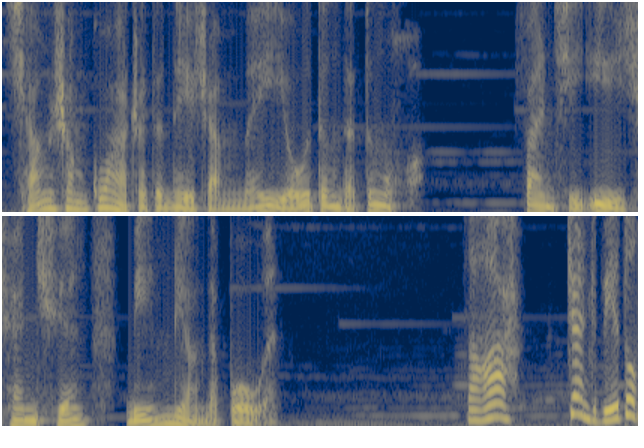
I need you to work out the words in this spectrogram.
墙上挂着的那盏煤油灯的灯火，泛起一圈圈明亮的波纹。老二，站着别动。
